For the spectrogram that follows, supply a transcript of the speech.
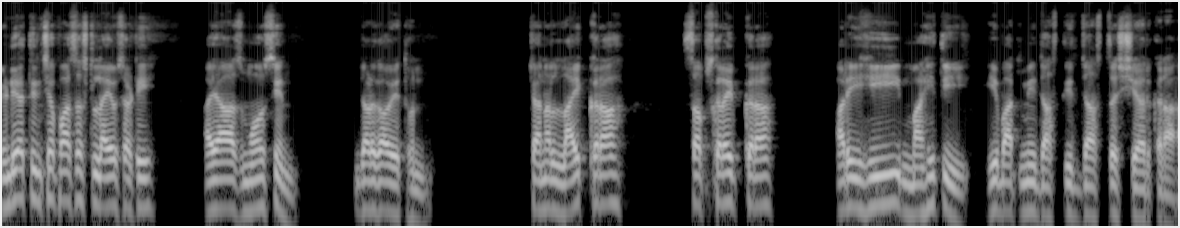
इंडिया तीनशे पासष्ट लाईव्हसाठी अयाज मोहसिन जळगाव येथून. चॅनल लाईक करा सबस्क्राईब करा आणि ही माहिती ही बातमी जास्तीत जास्त शेअर करा.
